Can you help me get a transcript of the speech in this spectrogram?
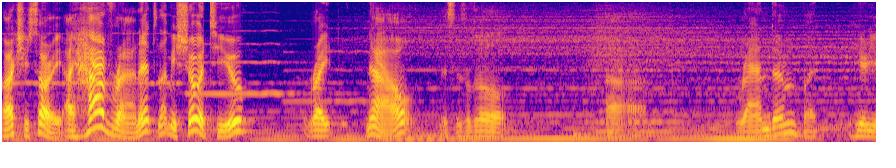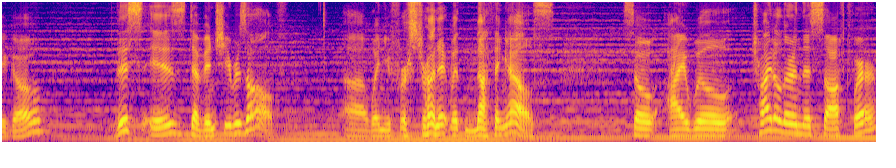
Oh, actually, sorry, I have ran it. Let me show it to you right now. This is a little uh, random, but here you go. This is DaVinci Resolve uh, when you first run it with nothing else. So I will try to learn this software.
